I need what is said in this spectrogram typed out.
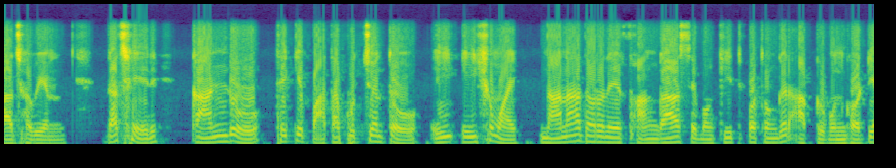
কাজ হবে। গাছের কাণ্ড থেকে পাতা পর্যন্ত এই এই সময় নানা ধরনের ফাঙ্গাস এবং কীটপতঙ্গের আক্রমণ ঘটে।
